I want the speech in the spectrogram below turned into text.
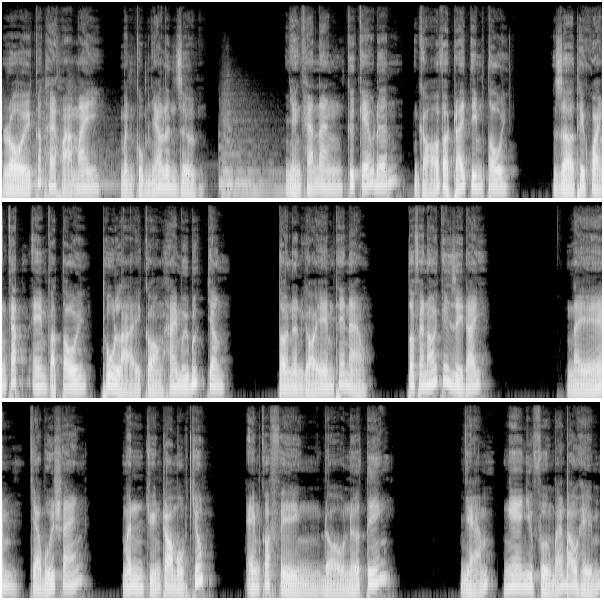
Rồi có thể hỏa may, mình cùng nhau lên giường. Những khả năng cứ kéo đến, gõ vào trái tim tôi. Giờ thì khoảng cách em và tôi thu lại còn 20 bước chân. Tôi nên gọi em thế nào? Tôi phải nói cái gì đây? Này em, chào buổi sáng. Mình chuyển trò một chút. Em có phiền độ nửa tiếng. Nhảm, nghe như phường bán bảo hiểm.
